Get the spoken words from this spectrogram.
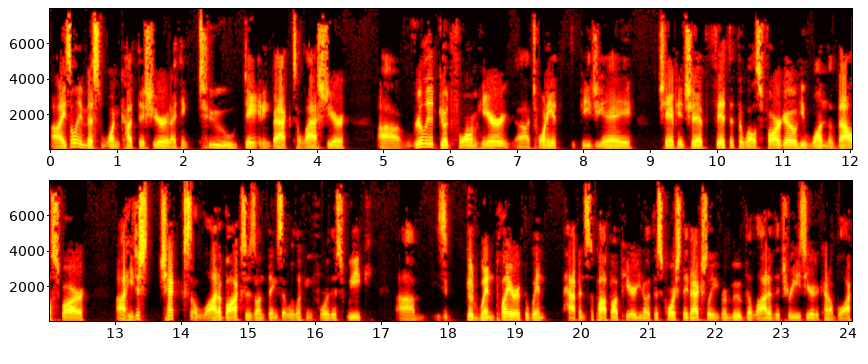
Uh, he's only missed one cut this year and I think two dating back to last year. Uh, really good form here. Uh, 20th PGA championship, fifth at the Wells Fargo. He won the Valspar. Uh, he just checks a lot of boxes on things that we're looking for this week. Um, he's a good wind player if the wind happens to pop up here. You know, at this course, they've actually removed a lot of the trees here to kind of block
